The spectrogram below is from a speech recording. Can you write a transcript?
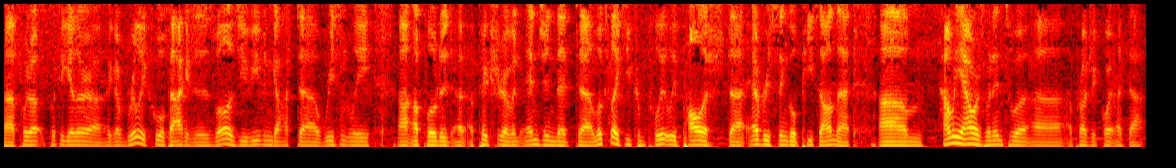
uh, put up, put together like a really cool package as well as you've even got recently uploaded a, a, picture of an engine that looks like you completely polished every single piece on that. Um, how many hours went into a, a project quite like that?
